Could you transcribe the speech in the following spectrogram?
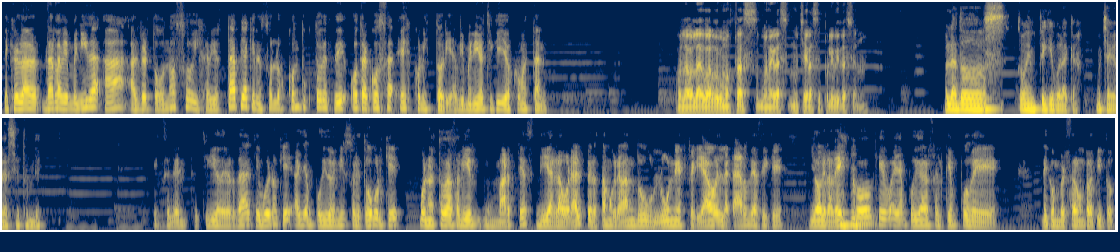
les quiero dar, la bienvenida a Alberto Donoso y Javier Tapia, quienes son los conductores de Otra Cosa es con Historia. Bienvenidos chiquillos, ¿cómo están? Hola, hola Eduardo, ¿cómo estás? Bueno, gracias, muchas gracias por la invitación. Hola a todos, todo impeque por acá. Muchas gracias también. Excelente, chiquillo, de verdad, qué bueno que hayan podido venir, sobre todo porque, bueno, esto va a salir un martes, día laboral, pero estamos grabando un lunes feriado en la tarde, así que yo agradezco que hayan podido darse el tiempo de, conversar un ratito.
